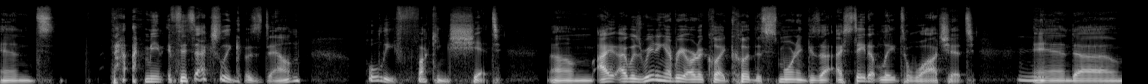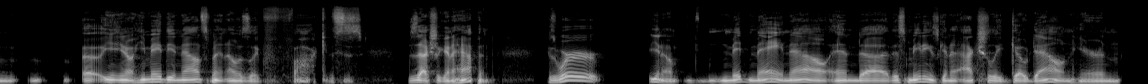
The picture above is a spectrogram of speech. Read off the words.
And I mean, if this actually goes down, holy fucking shit. Um, I, I was reading every article I could this morning because I, I stayed up late to watch it. Mhm. And, um, uh, you you know, he made the announcement and I was like, fuck, this is, this is actually going to happen. Because we're, you know, mid May now. And uh, this meeting is going to actually go down here in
